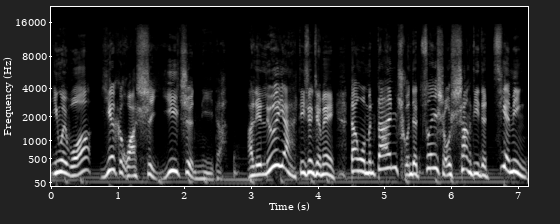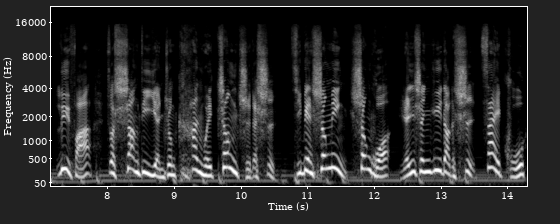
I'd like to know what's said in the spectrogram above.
因为我耶和华是医治你的。”阿利路亚，弟兄姐妹，当我们单纯的遵守上帝的诫命律法，做上帝眼中看为正直的事，即便生命、生活、人生遇到的事再苦，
